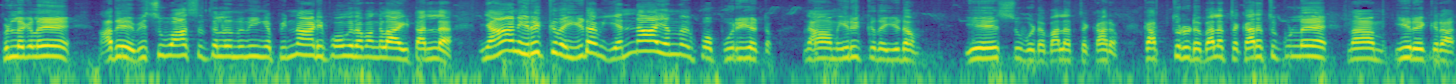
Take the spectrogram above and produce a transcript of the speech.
பிள்ளைகளே அது விசுவாசத்திலிருந்து நீங்கள் பின்னாடி போகுதவங்களாயிட்டல்ல. ஞான் இருக்கிற இடம் என்ன என்று இப்போ புரியட்டும். நாம் இருக்கிற இடம் இயேசுவோட பலத்த கரம் கர்த்தருடைய பலத்த கரத்துக்குள்ளே நாம் இருக்கிறார்.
